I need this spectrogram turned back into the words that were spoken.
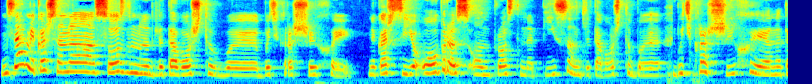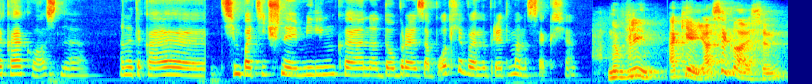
Не знаю, мне кажется, она создана для того, чтобы быть крошихой. Мне кажется, ее образ, он просто написан для того, чтобы быть крошихой, она такая классная. Она такая симпатичная, миленькая, она добрая, заботливая, но при этом она секси. Ну, блин, окей, я согласен.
